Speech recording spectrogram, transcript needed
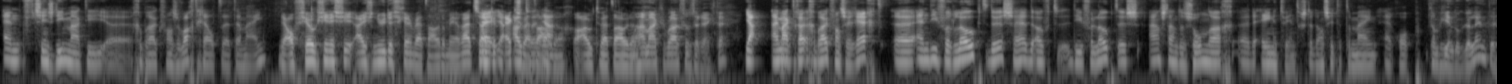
En sindsdien maakt hij eh, gebruik van zijn wachtgeldtermijn. Ja, officieel gezien is hij, hij is nu dus geen wethouder meer. Hè? Het is Nee, eigenlijk ja, een ex-wethouder. Oh, Oud-wethouder. Maar hij maakt gebruik van zijn recht, hè? Ja, hij Ja. maakt ru- gebruik van zijn recht. eh, en die verloopt dus, hè, de, die verloopt dus aanstaande zondag eh, de 21ste. Dan zit de termijn erop. Dan begint ook de lente.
